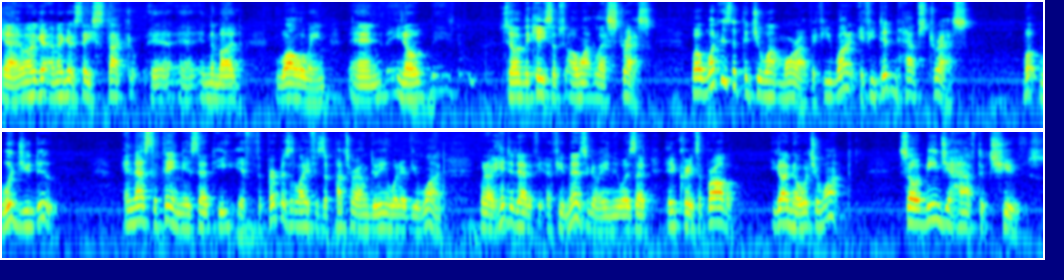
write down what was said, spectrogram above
Yeah, am I gonna, am I going to stay stuck uh, uh, in the mud, wallowing? And you know, so in the case of I want less stress. Well, what is it that you want more of? If you want, if you didn't have stress, what would you do? And that's the thing is that if the purpose of life is to putz around doing whatever you want, what I hinted at a few minutes ago, Amy, was that it creates a problem. You got to know what you want. So it means you have to choose.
